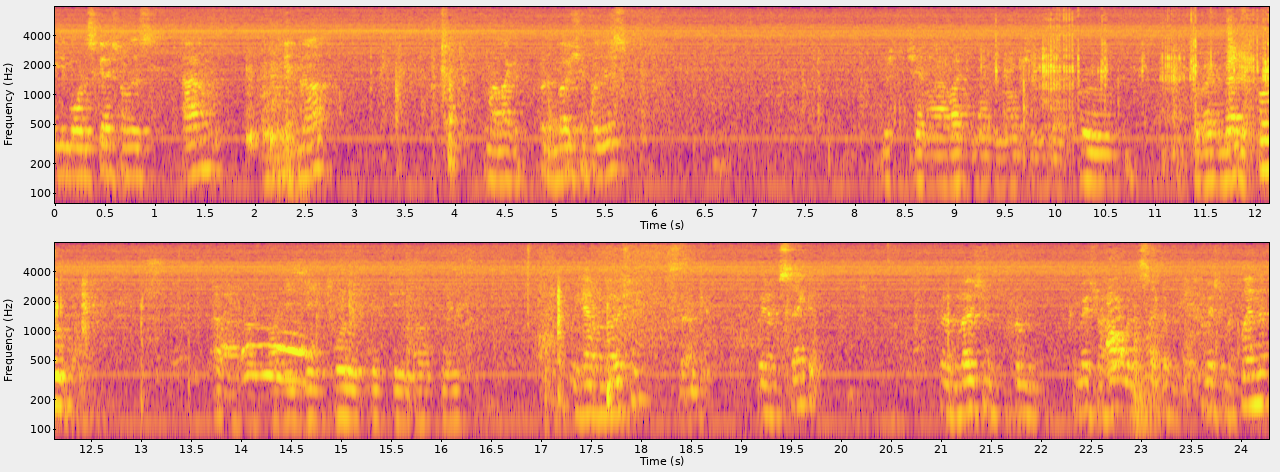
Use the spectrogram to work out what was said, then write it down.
Any more discussion on this item? If not, would like to put a motion for this? Mr. Chairman, I'd like to make a motion to approve, to recommend approval, uh, of REZ twenty fifteen oh three. We have a motion, Second. we have a second. We have a motion from Commissioner Hall and a second from Commissioner McClendon.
